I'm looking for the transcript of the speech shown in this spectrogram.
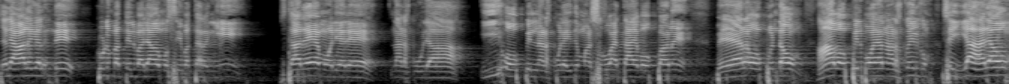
ചില ആളുകളുണ്ട് കുടുംബത്തിൽ വല മുസീബത്ത് ഇറങ്ങി സ്ഥലേ മോലിയരെ നടക്കൂല. ഈ വകുപ്പിൽ നടക്കൂല. ഇത് മഷറൂത്തായ വകുപ്പാണ്. വേറെ വകുപ്പ് ഉണ്ടാവും ആ വകുപ്പിൽ പോയാൽ നടക്കുമായിരിക്കും. പക്ഷെ ഈ ആരാവും?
